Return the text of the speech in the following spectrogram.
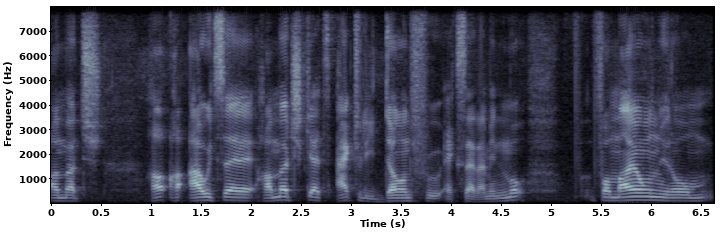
how much, how, I would say, how much gets actually done through Excel. I mean, for my own, you know,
